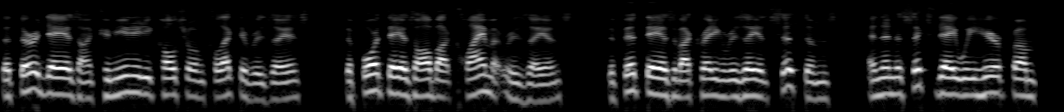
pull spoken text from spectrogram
The third day is on community, cultural, and collective resilience. The fourth day is all about climate resilience. The fifth day is about creating resilient systems. And then the sixth day, we hear from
